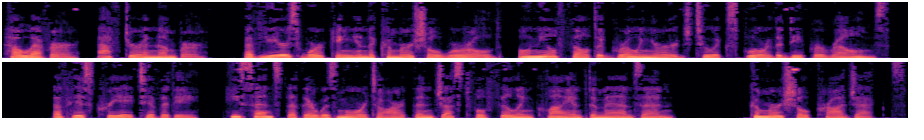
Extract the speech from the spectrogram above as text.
However, after a number of years working in the commercial world, O'Neill felt a growing urge to explore the deeper realms of his creativity. He sensed that there was more to art than just fulfilling client demands and commercial projects.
